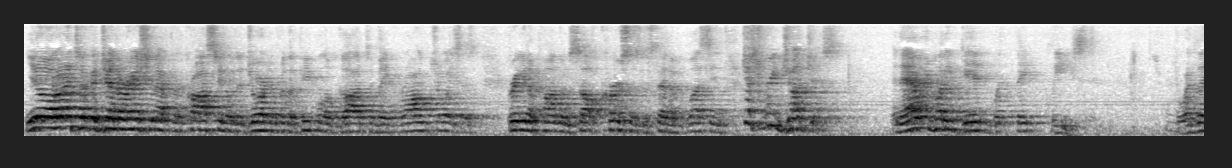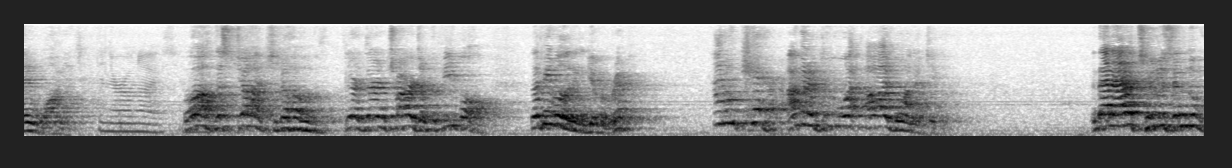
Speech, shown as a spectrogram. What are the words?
You know, it only took a generation after the crossing of the Jordan for the people of God to make wrong choices, bringing upon themselves curses instead of blessings. Just read Judges. And everybody did what they pleased, what they wanted. In their own eyes. Well, this judge, you know, they're, they're in charge of the people. The people didn't give a rip. I don't care. I'm going to do what I want to do. And that attitude is in the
